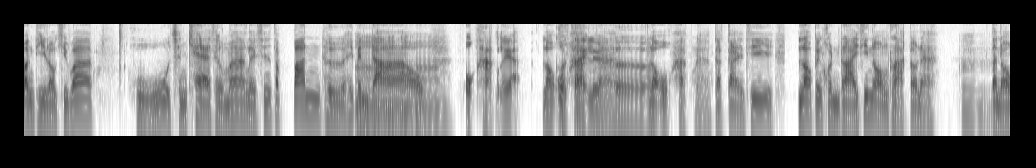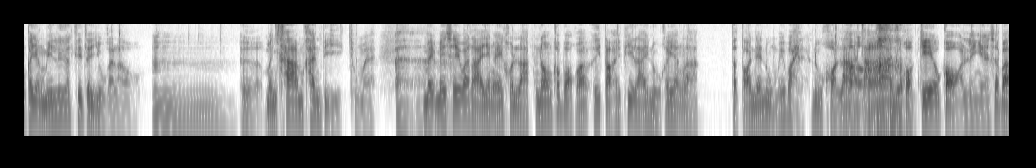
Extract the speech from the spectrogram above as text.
บางทีเราคิดว่า หูยฉันแคร์เธอมากเลย ฉันจะปั้นเธอให้เป็นดาวอืมอืมอืมอกหักเลยอะเราอกเข้าใจหักเลยนะเออเราอกหักนะ กับการที่เราเป็นคนร้ายที่น้องรักเรานะอืมแต่น้องก็ยังไม่เลือกที่จะอยู่กับเราอืมเออ มันข้ามขั้นไปอีกถูกไหมอ่าไม่ไม่ใช่ว่าร้ายยังไงให้คนรัก น้องก็บอกว่าเอ้ยต่อให้พี่ร้ายหนูก็ยังรัก แต่ตอนนี้หนูไม่ไหวแล้วหนูขอลาจ้าหนูขอเกลก่อนอะไรเงี้ยใช่ป่ะ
